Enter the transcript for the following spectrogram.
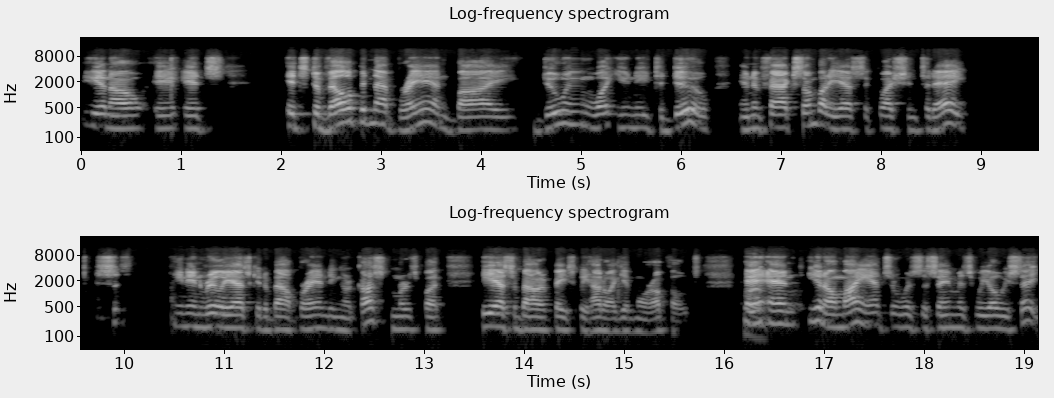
you know it, it's it's developing that brand by doing what you need to do. And in fact, somebody asked the question today he didn't really ask it about branding or customers, but he asked about it basically how do I get more upvotes? Right. And, and, you know, my answer was the same as we always say:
